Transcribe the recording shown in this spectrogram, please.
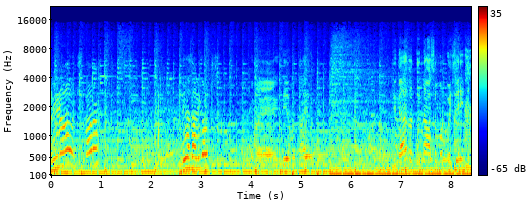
Mali na coach, para. Hindi ka sali coach. Eh, hindi naman tayo. Di dapat, doon na ako sumabay sa inyo.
